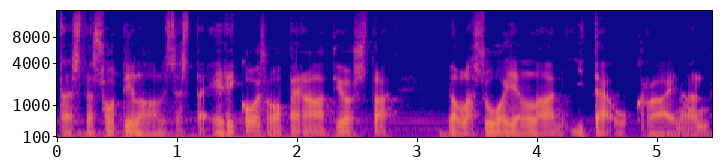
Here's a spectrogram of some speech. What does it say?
tästä sotilaallisesta erikoisoperaatiosta, jolla suojellaan Itä-Ukrainan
